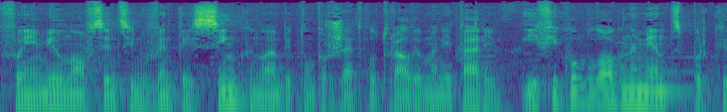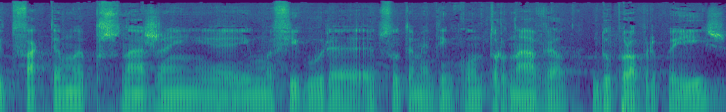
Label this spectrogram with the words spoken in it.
foi em 1995, no âmbito de um projeto cultural e humanitário, e ficou-me logo na mente, porque de facto é uma personagem eh, e uma figura absolutamente incontornável do próprio país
